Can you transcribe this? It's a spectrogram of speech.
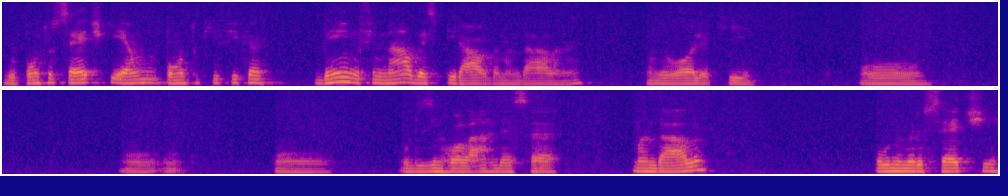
do ponto 7, que é um ponto que fica bem no final da espiral da mandala. Né? Quando eu olho aqui o o, o, o desenrolar dessa mandala. O número 7,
